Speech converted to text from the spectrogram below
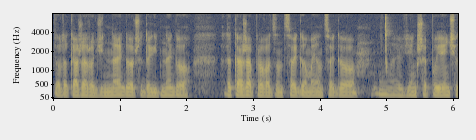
do lekarza rodzinnego, czy do innego lekarza prowadzącego, mającego większe pojęcie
